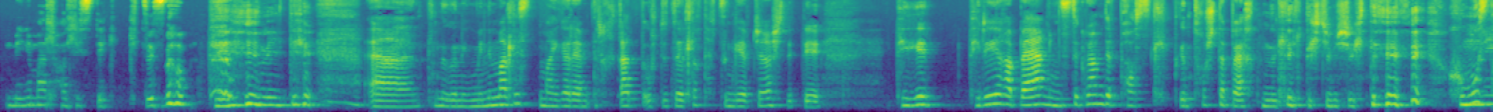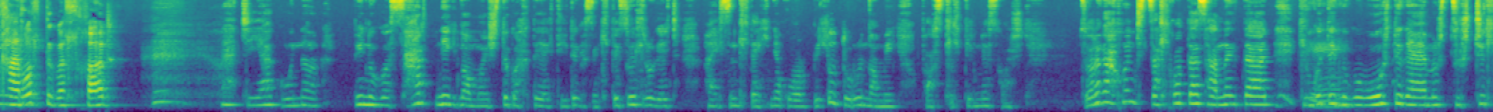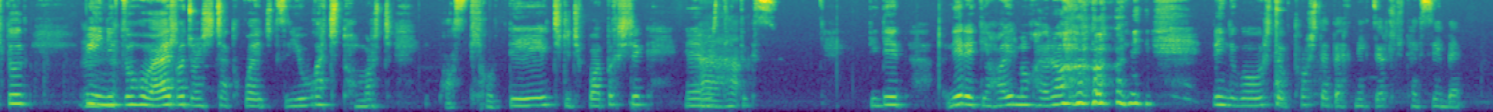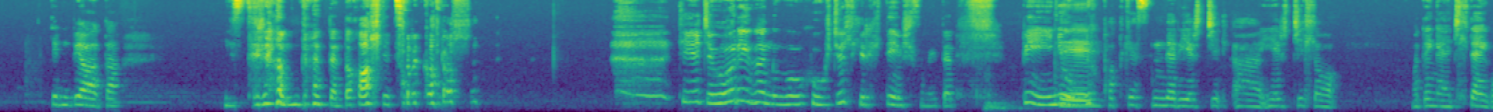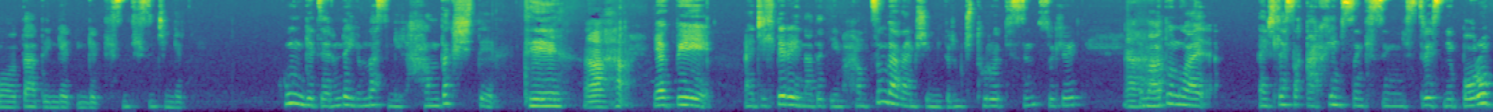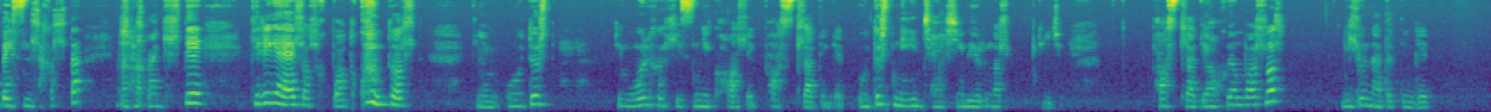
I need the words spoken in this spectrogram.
Минимал холистик гэжсэн. Тийм тийм. Аа тэр нөгөө нэг минималист маягаар амьдрах гад өөртөө зориг тавьсан гэж явж байгаа шүү дээ. Тэгээд тэрийг баян инстаграм дээр постлдаг нь тууштай байхад нөлөөлдөг юм шиг те. Хүмүүст харуулдаг болохоор наа чи яг үнэ би нөгөө сард нэг ном уншдаг байхдаа яг тэгдэг гэсэн. Гэтэ сүүл рүү гэж хайсан л да эхний 3 билүү 4 номыг постлал тэрнээс хойш зураг авахын ч залхуудаа санагдаад тэнгуүдэг нөгөө өөртөө амар зөрчилдөөд би энийг 100% ойлгож уншиж чадахгүй юугаач томорч постлох үдээ ч гэж бодох шиг амар гэсэн. Тэгээд нэрээ тий 2020 оны би нөгөө өөртөө тууштай байх нэг зөвлөлт тавьсан юм байна. Тэр нь би одоо Instagram дандаа хоолт зураг оруулна. Тэгээ чи өөрийгөө нөгөө хөгжүүлэх хэрэгтэй юм шиг санагдаад би энэ өмнөх подкастн дээр ярьж ярьж илөө одоо ингээ ажилдаа айгу удаад ингээд ингээд тэгсэн тэгсэн чи ингээд хүн ингээ заримдаа юмнаас ингээ хандаг штэ. Тий. Ааха. Яг би ажил дээр надад ийм хамцсан байгаа юм шиг мэдрэмж төрөөд исэн сүлээд. Магадгүй нөгөө ажлаасаа гарах юмсан гэсэн стрессний буруу байсан л ахал та. Шалтгаан. Гэхдээ тэрийг айл болох бодохгүй тулд тийм өдөрт тийм өөрийнхөө хийсэн нэг хоолыг постлоод ингээд өдөрт нэгэн чай шиг ер нь бол тэгж постлоод явах юм бол илүү надад ингээд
